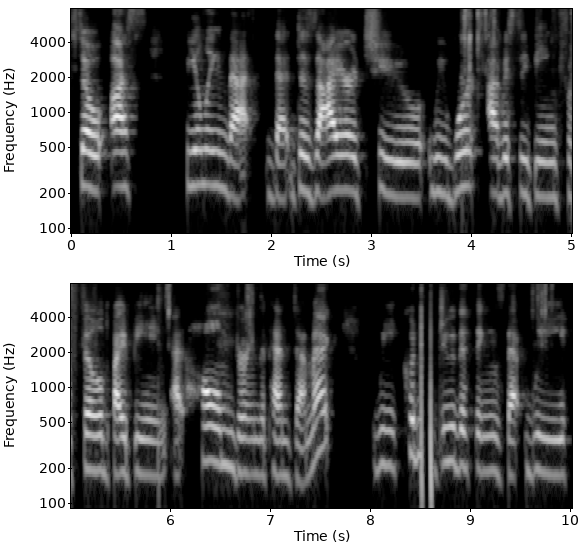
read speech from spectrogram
So us feeling that that desire to we weren't obviously being fulfilled by being at home during the pandemic. We couldn't do the things that we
